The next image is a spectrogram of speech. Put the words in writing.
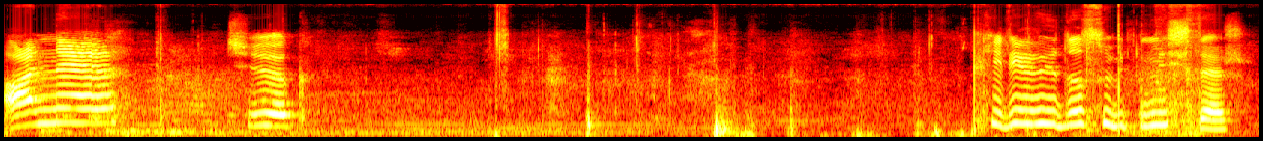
anne, çık. Kedi videosu bitmiştir.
